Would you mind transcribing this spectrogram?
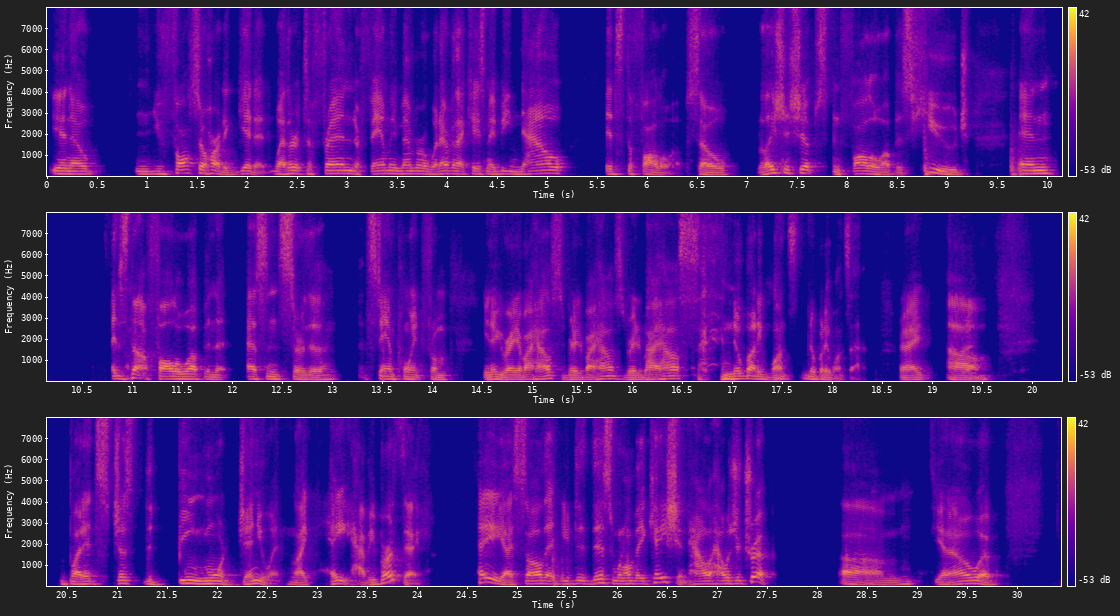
you know, you fought so hard to get it, whether it's a friend or family member, whatever that case may be. Now it's the follow up. So relationships and follow up is huge. And it's not follow up in the essence or the standpoint from you know you're ready to buy a house, ready to buy a house, ready to buy a house. nobody wants nobody wants that, right? right. Um, but it's just the being more genuine. Like, hey, happy birthday. Hey, I saw that you did this, went on vacation. How how was your trip? Um, you know, uh,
